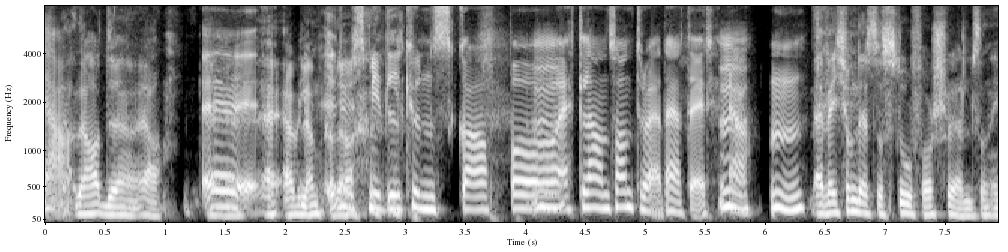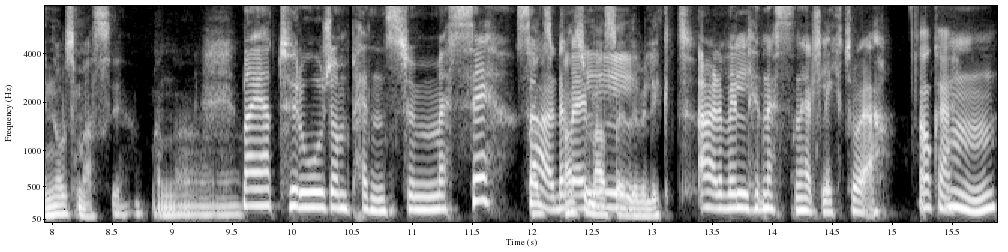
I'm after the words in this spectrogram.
Ja. Det hadde, ja, jeg, jeg har glemt hva det var. Rusmiddelkunnskap og et eller annet sånt, tror jeg det heter. Ja. Mm. Jeg vet ikke om det er så stor forskjell sånn innholdsmessig, men uh, Nei, jeg tror sånn pensummessig så er det, vel, er det vel likt. er det vel nesten helt likt, tror jeg. Ok. Mm.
